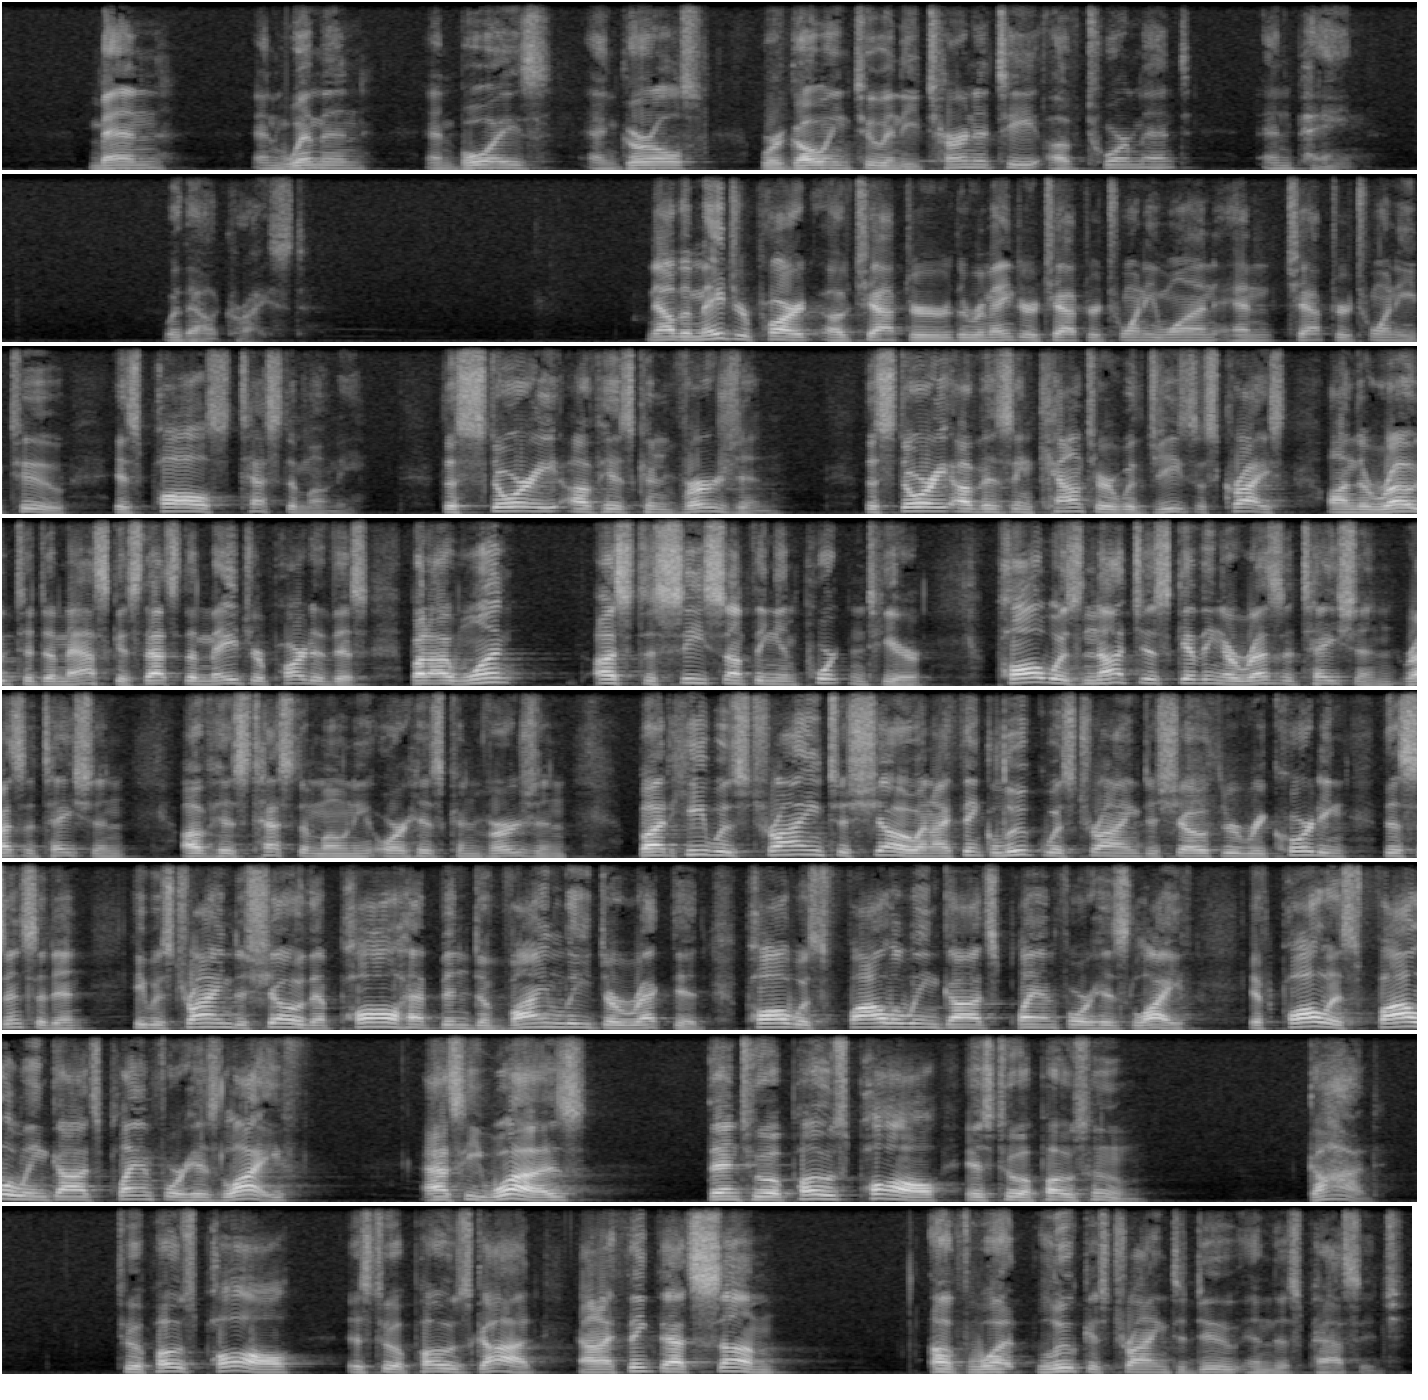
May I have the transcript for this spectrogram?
men and women and boys and girls were going to an eternity of torment and pain without Christ. Now, the major part of chapter, the remainder of chapter 21 and chapter 22 is Paul's testimony, the story of his conversion, the story of his encounter with Jesus Christ on the road to Damascus. That's the major part of this. But I want us to see something important here. Paul was not just giving a recitation, recitation of his testimony or his conversion, but he was trying to show, and I think Luke was trying to show through recording this incident, he was trying to show that Paul had been divinely directed. Paul was following God's plan for his life. If Paul is following God's plan for his life, as he was, then to oppose Paul is to oppose whom? God. To oppose Paul is to oppose God. And I think that's some of what Luke is trying to do in this passage.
